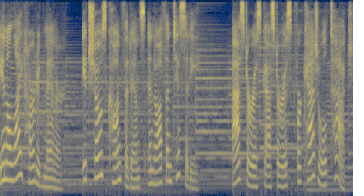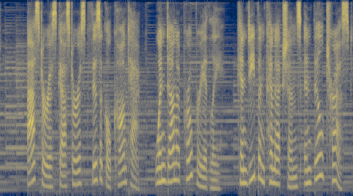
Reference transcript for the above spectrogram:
in a light-hearted manner. It shows confidence and authenticity. Asterisk asterisk for casual touch. Asterisk asterisk physical contact, when done appropriately, can deepen connections and build trust.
